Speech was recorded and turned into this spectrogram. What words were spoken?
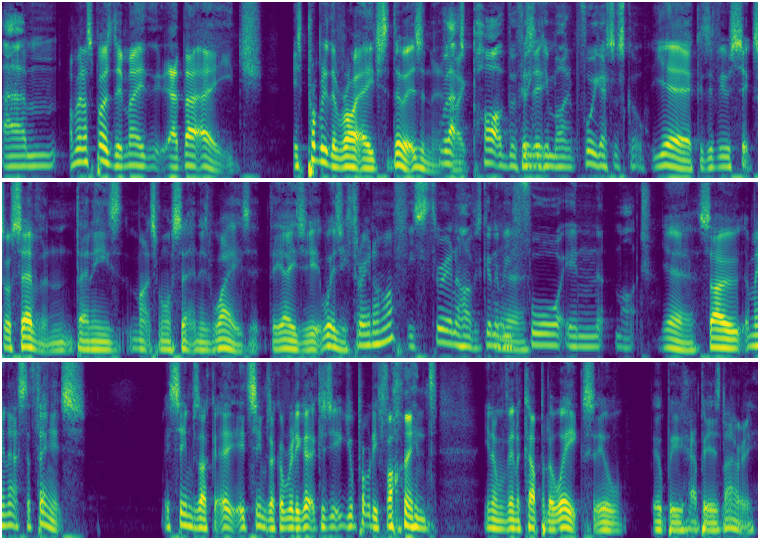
Um, I mean, I suppose they may at that age. It's probably the right age to do it, isn't it? well, that's Like, part of the thinking it- mind before he goes to school. yeah, because if he was six or seven, then he's much more set in his ways. At the age, what is he? Three and a half. He's three and a half. He's going to Yeah. be four in March. Yeah. So I mean, that's the thing. It's it seems like it seems like a really good because you, you'll probably find, you know, within a couple of weeks he'll he'll be happy as Larry.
